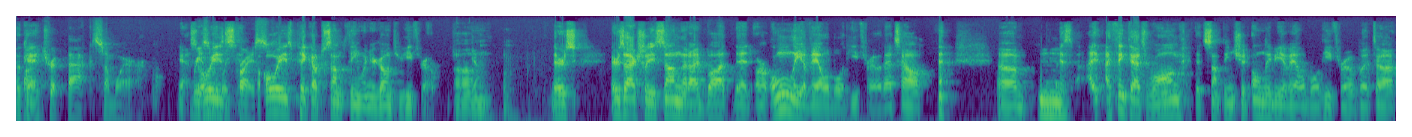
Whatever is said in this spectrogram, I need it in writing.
okay. on the trip back somewhere. Yeah, so always, priced. always pick up something when you're going through Heathrow. Um, yeah. There's there's actually some that I bought that are only available at Heathrow. That's how Um, mm-hmm. I, I, think that's wrong. That something should only be available at Heathrow, but uh,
